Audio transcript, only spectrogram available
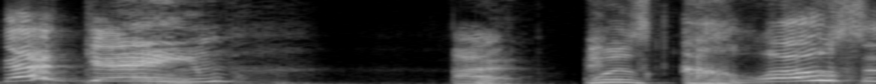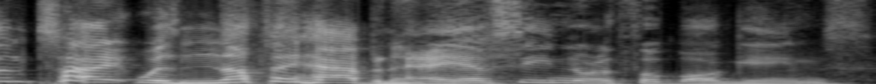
that game I was close and tight with nothing happening. AFC North football games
